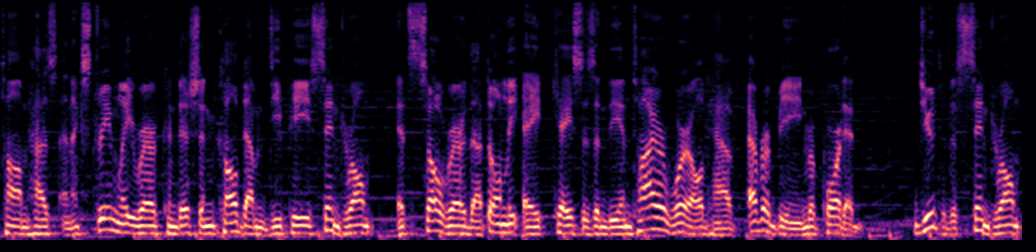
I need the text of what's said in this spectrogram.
Tom has an extremely rare condition called MDP syndrome, it's so rare that only 8 cases in the entire world have ever been reported. Due to the syndrome,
